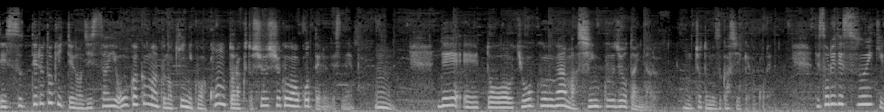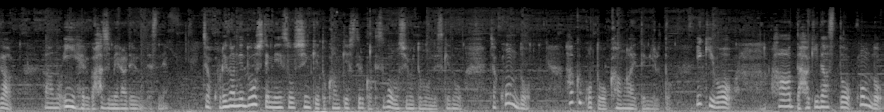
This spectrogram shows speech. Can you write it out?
で吸ってる時っていうのは実際横隔膜の筋肉は contract 収縮が起こってるんですね、うん、で、えーと、胸腔がま真空状態になる、うん、ちょっと難しいけどこれ。でそれで吸う息があの inhale が始められるんですね。じゃあこれがねどうして瞑想神経と関係してるかってすごい面白いと思うんですけどじゃあ今度吐くことを考えてみると。息をはーって吐き出すと今度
